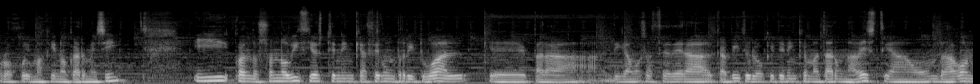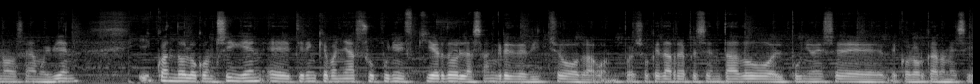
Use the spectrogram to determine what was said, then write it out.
rojo imagino carmesí, y cuando son novicios tienen que hacer un ritual que para digamos acceder al capítulo que tienen que matar una bestia o un dragón no lo sé muy bien. Y cuando lo consiguen eh, tienen que bañar su puño izquierdo en la sangre de dicho dragón. Por eso queda representado el puño ese de color carmesí.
